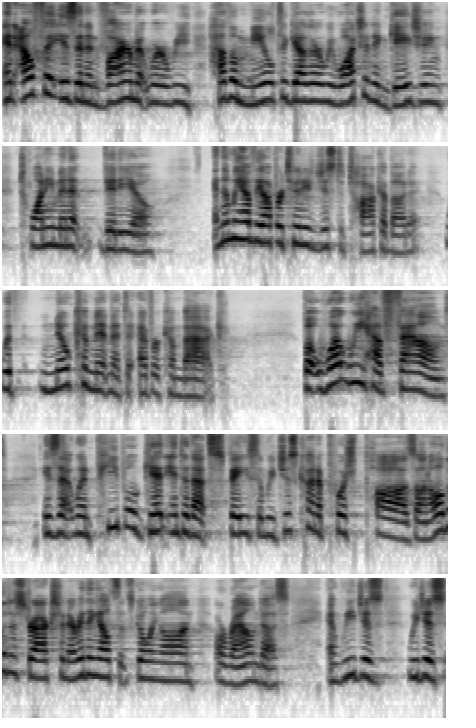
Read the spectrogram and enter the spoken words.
And Alpha is an environment where we have a meal together, we watch an engaging 20 minute video, and then we have the opportunity just to talk about it with no commitment to ever come back. But what we have found is that when people get into that space and we just kind of push pause on all the distraction, everything else that's going on around us, and we just we just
